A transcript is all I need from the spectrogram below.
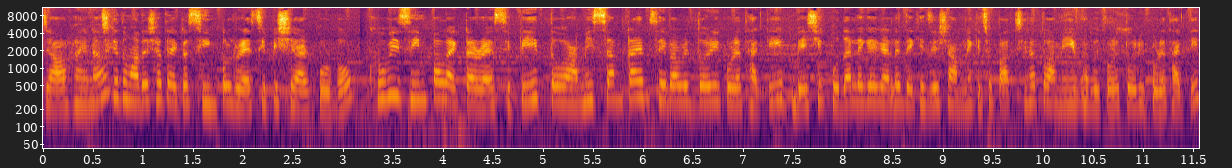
যাওয়া হয় না। আজকে তোমাদের সাথে একটা সিম্পল রেসিপি শেয়ার করব। খুবই সিম্পল একটা রেসিপি তো আমি সামটাইমস এইভাবে তৈরি করে থাকি। বেশি কোদা লেগে গেলে দেখি যে সামনে কিছু পাচ্ছি না, তো আমি এইভাবে করে তৈরি করে থাকি।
